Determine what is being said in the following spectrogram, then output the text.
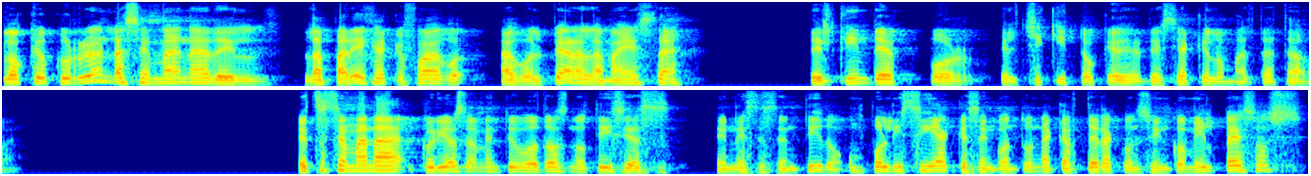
lo que ocurrió en la semana de la pareja que fue a, golpear a la maestra del kinder por el chiquito que decía que lo maltrataban. Esta semana, curiosamente, hubo dos noticias en ese sentido. Un policía que se encontró una cartera con 5 mil pesos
